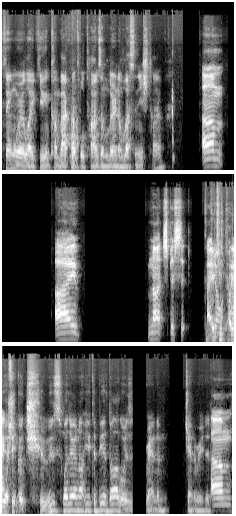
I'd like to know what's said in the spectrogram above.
thing where like you can come back multiple times and learn a lesson each time? Um, I not specific. I Did she don't tell you if you could choose whether or not you could be a dog, or is it random generated? Um,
